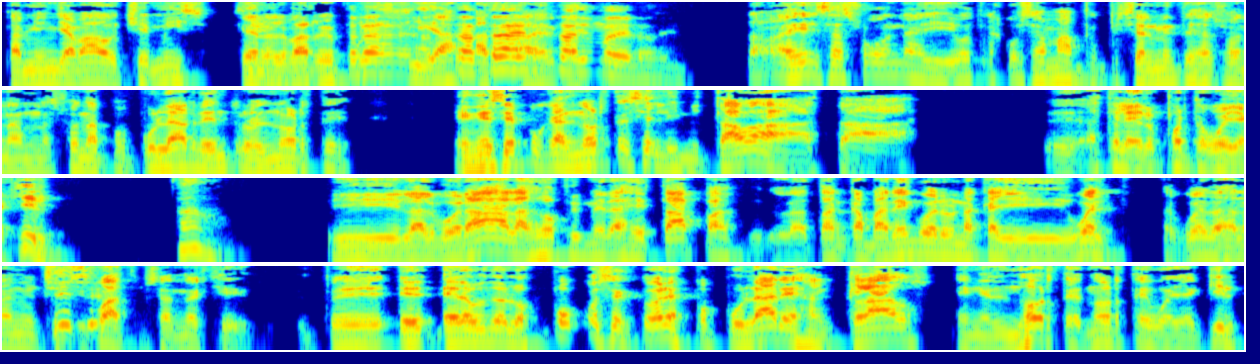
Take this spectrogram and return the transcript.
también llamado Chemis, que era el barrio de policía. Trabajé esa zona y otras cosas más, especialmente esa zona, una zona popular dentro del norte. En esa época el norte se limitaba hasta, eh, hasta el aeropuerto de Guayaquil. Ah. Y la Alborada, las dos primeras etapas, la Tancamarengo era una calle y vuelta, ¿te acuerdas? Al año 84. O sea, no es que, entonces, e- era uno de los pocos sectores populares anclados en el norte, norte de Guayaquil.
